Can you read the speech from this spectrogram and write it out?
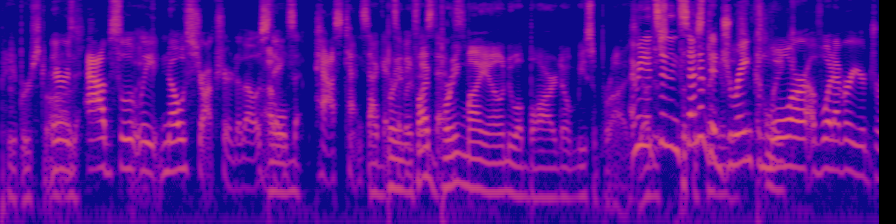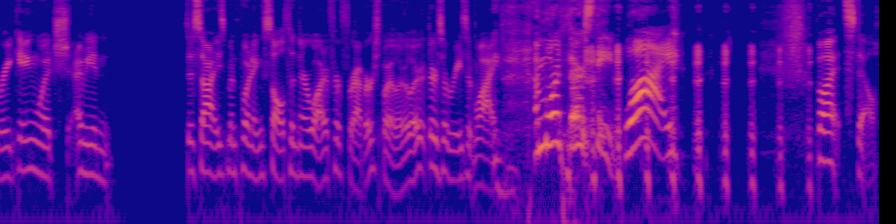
paper straws. There is absolutely no structure to those will- things past ten seconds. bring, if I bring my own to a bar, don't be surprised. I mean, I'll it's an incentive to thing in this drink more of whatever you're drinking, which, I mean, Dasani's been putting salt in their water for forever. Spoiler alert. There's a reason why. I'm more thirsty. Why? but still.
